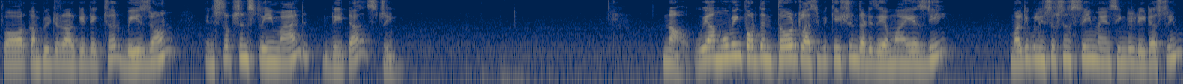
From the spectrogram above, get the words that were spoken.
for computer architecture based on instruction stream and data stream. Now we are moving for the third classification that is MISD, multiple instruction stream and single data stream,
